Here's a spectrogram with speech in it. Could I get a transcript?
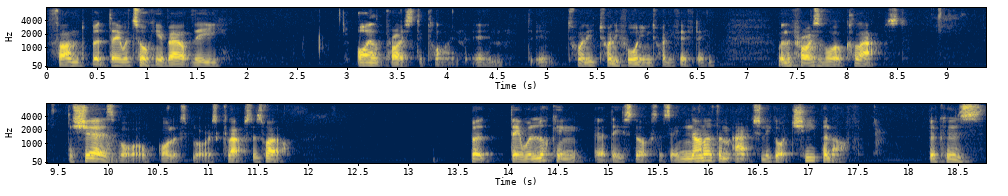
fund, but they were talking about the oil price decline in, in 20, 2014, 2015, when the price of oil collapsed. The shares of oil, oil explorers collapsed as well. But they were looking at these stocks and saying none of them actually got cheap enough because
